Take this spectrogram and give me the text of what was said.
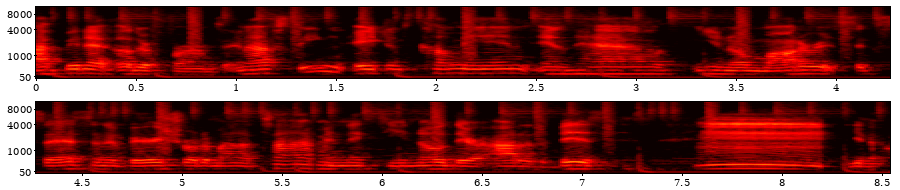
I've been at other firms and I've seen agents come in and have you know moderate success in a very short amount of time, and next thing you know they're out of the business. Mm, You know,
